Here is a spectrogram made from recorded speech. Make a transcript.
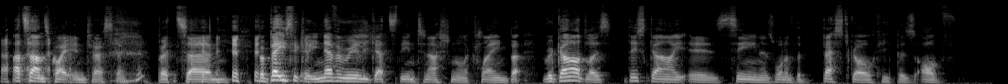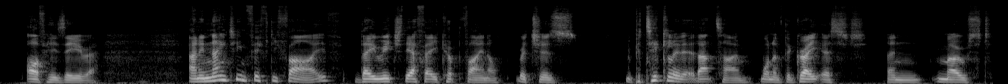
that sounds quite interesting. But um, but basically, he never really gets the international acclaim. But regardless, this guy is seen as one of the best goalkeepers of of his era. And in 1955, they reached the FA Cup final, which is particularly at that time one of the greatest and most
